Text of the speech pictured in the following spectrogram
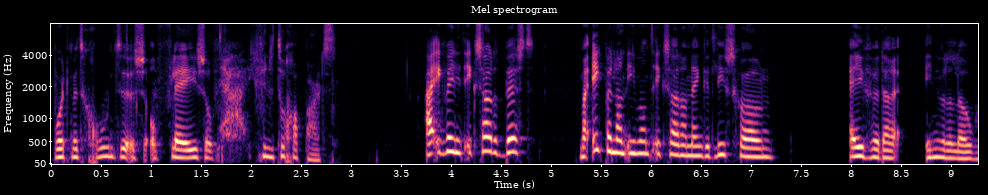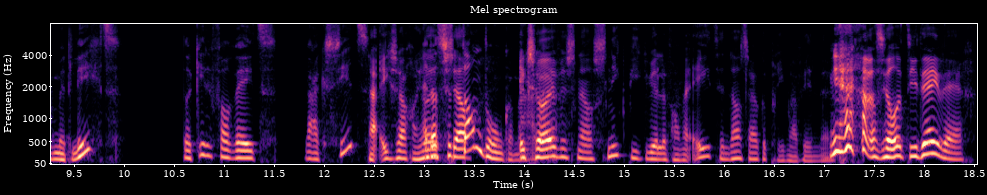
bord met groentes of vlees. Of... ja, ik vind het toch apart. Ah, ik weet niet, ik zou dat best... Maar ik ben dan iemand, ik zou dan denk ik het liefst gewoon even daarin willen lopen met licht. Dat ik in ieder geval weet waar ik zit. Nou, ik zou gewoon en heel dat ze dan donker maken. ik zou even snel sneak peek willen van mijn eten en dan zou ik het prima vinden. Ja, dat is heel het idee weg.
